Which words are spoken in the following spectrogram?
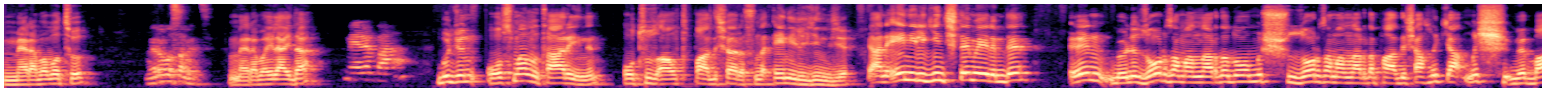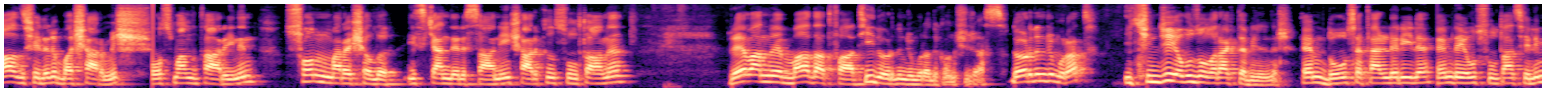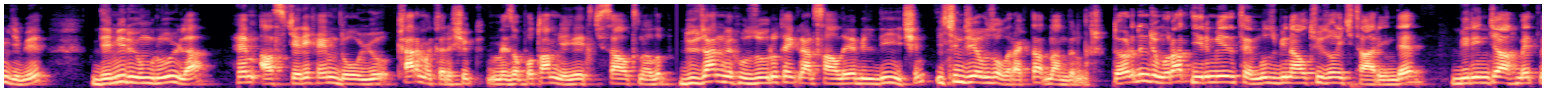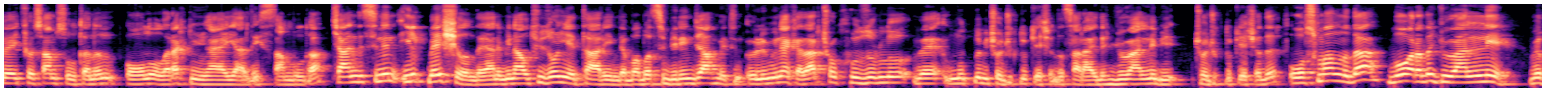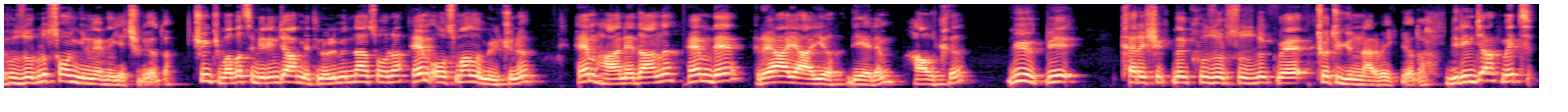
Merhaba Batu. Merhaba Samet. Merhaba İlayda. Merhaba. Bugün Osmanlı tarihinin 36 padişah arasında en ilginci. Yani en ilginç demeyelim de en böyle zor zamanlarda doğmuş, zor zamanlarda padişahlık yapmış ve bazı şeyleri başarmış. Osmanlı tarihinin son mareşalı İskender-i Sani, Şarkın Sultanı, Revan ve Bağdat Fatihi 4. Murat'ı konuşacağız. 4. Murat 2. Yavuz olarak da bilinir. Hem Doğu seferleriyle hem de Yavuz Sultan Selim gibi demir yumruğuyla hem askeri hem doğuyu karma karışık Mezopotamya'yı etkisi altına alıp düzen ve huzuru tekrar sağlayabildiği için 2. Yavuz olarak da adlandırılır. 4. Murat 27 Temmuz 1612 tarihinde 1. Ahmet ve Kösem Sultan'ın oğlu olarak dünyaya geldi İstanbul'da. Kendisinin ilk 5 yılında yani 1617 tarihinde babası 1. Ahmet'in ölümüne kadar çok huzurlu ve mutlu bir çocukluk yaşadı sarayda. Güvenli bir çocukluk yaşadı. Osmanlı'da bu arada güvenli ve huzurlu son günlerini geçiriyordu. Çünkü babası 1. Ahmet'in ölümünden sonra hem Osmanlı mülkünü hem hanedanı hem de reayayı diyelim halkı büyük bir karışıklık, huzursuzluk ve kötü günler bekliyordu. 1. Ahmet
